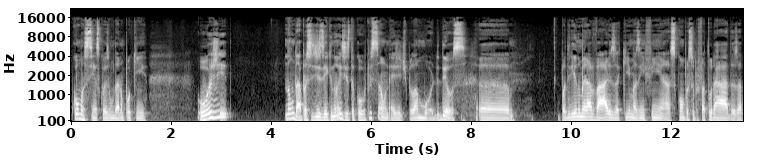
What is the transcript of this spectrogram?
Como assim as coisas mudaram um pouquinho? Hoje não dá para se dizer que não exista corrupção, né, gente? Pelo amor de Deus. Uh, poderia enumerar vários aqui, mas enfim, as compras superfaturadas, a,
